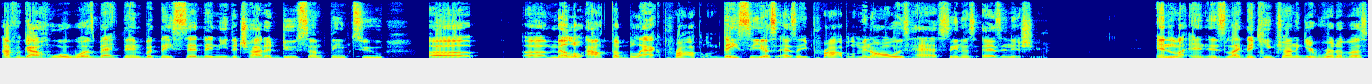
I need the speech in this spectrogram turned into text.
I forgot who it was back then, but they said they need to try to do something to uh uh mellow out the black problem. They see us as a problem and always have seen us as an issue. And, li- and it's like they keep trying to get rid of us,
